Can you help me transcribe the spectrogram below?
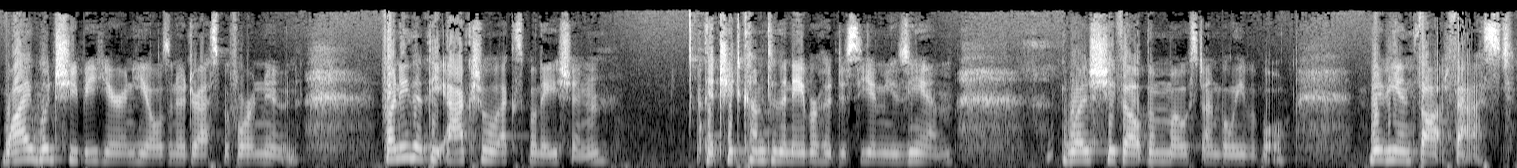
Why would she be here in heels and a dress before noon? Funny that the actual explanation that she'd come to the neighborhood to see a museum was, she felt, the most unbelievable. Vivienne thought fast.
